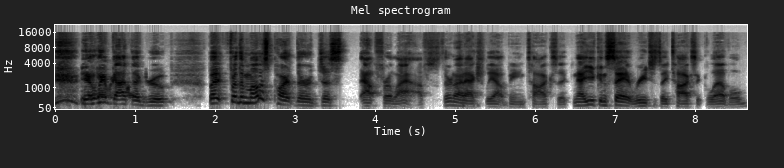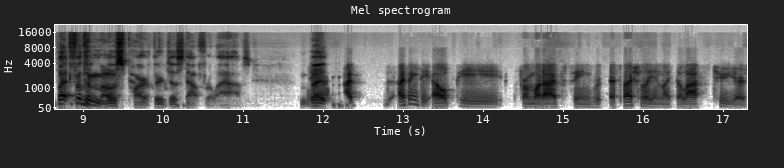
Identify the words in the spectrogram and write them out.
you know, we've got the group, but for the most part, they're just out for laughs. They're not actually out being toxic. Now, you can say it reaches a toxic level, but for the most part, they're just out for laughs. But yeah, I, I think the LP, from what I've seen, especially in like the last two years,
